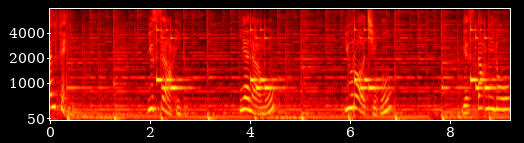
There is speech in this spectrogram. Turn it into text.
الفعل. يساعد. ينام. يراجع. يستعمل.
